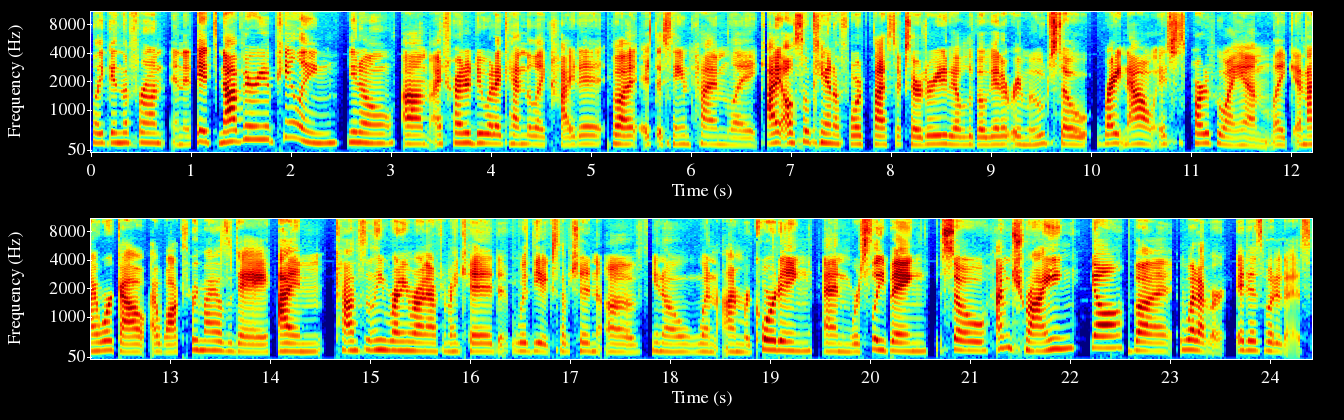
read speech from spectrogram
like in the front and it, it's not very appealing you know? Um i try to do what i can to like hide it but at the same time like i also can't afford plastic surgery to be able to go get it removed so right now it's just part of who i am like and i work out i walk three miles a day i'm constantly running around after my kid with the exception of you know when i'm recording and we're sleeping so i'm trying y'all but whatever it is what it is.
